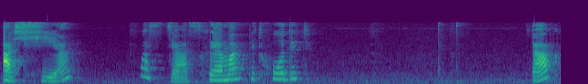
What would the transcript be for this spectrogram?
А ще ось ця схема підходить. Так?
